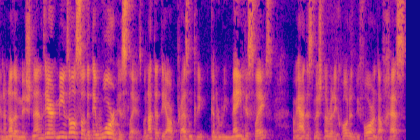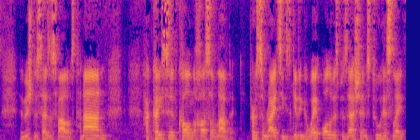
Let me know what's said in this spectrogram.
in another Mishnah, and there it means also that they were his slaves, but not that they are presently going to remain his slaves. And we had this Mishnah already quoted before on Daf Ches. The Mishnah says as follows: Tanan Hakaisiv Kol Nachasav Lavde. Person writes he's giving away all of his possessions to his slave.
